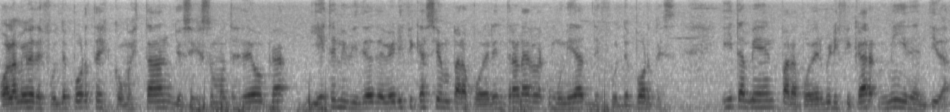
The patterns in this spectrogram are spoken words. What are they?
Hola amigos de Full Deportes, ¿cómo están? Yo soy Jesús Montes de Oca y este es mi video de verificación para poder entrar a la comunidad de Full Deportes y también para poder verificar mi identidad.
